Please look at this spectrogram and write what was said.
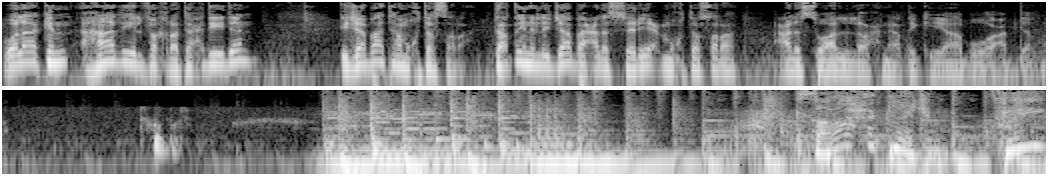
ولكن هذه الفقرة تحديدا إجاباتها مختصرة. تعطينا الإجابة على السريع مختصرة على السؤال اللي راح نعطيك إياه أبو عبد الله تفضل. صراحة نجم. في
